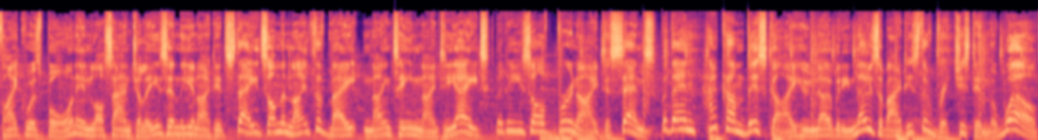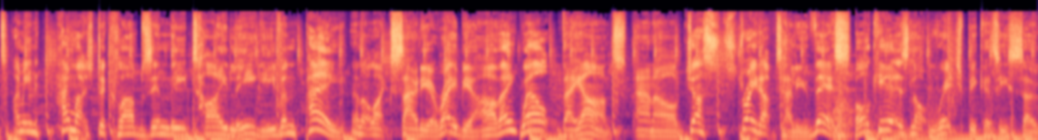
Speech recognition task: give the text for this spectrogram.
Faiq was born in Los Angeles in the United States on the 9th of May 1998, but he's of Brunei descent. But then, how come this guy who nobody nobody knows about is the richest in the world. I mean, how much do clubs in the Thai league even pay? They're not like Saudi Arabia, are they? Well, they aren't. And I'll just straight up tell you this. Bolkiah is not rich because he's so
